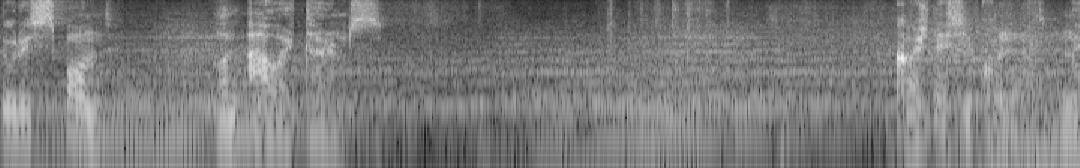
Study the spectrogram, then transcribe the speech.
To respond on our terms. Каждая секунда на.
